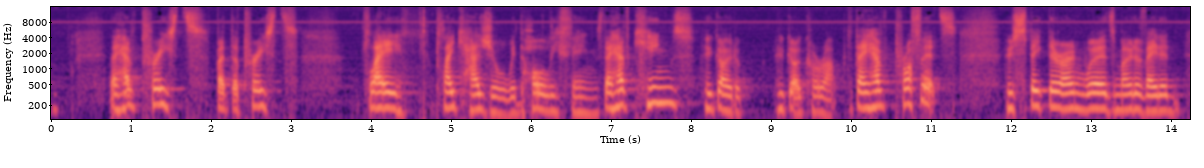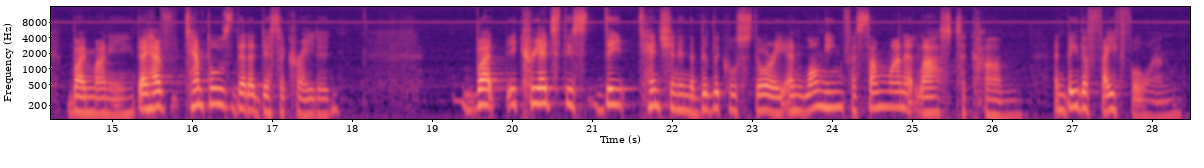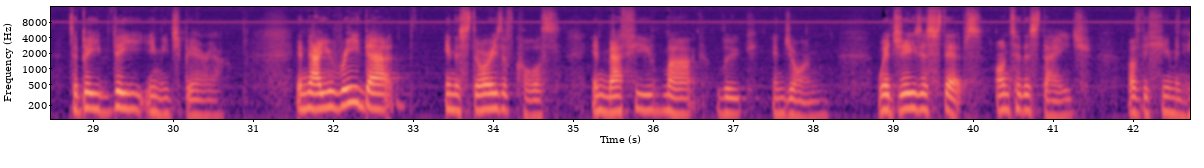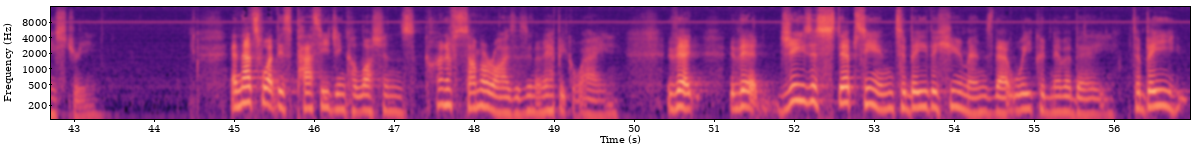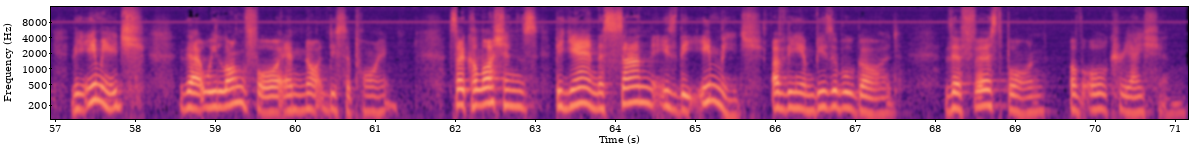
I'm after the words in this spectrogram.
They have priests, but the priests play play casual with holy things. They have kings who go, to, who go corrupt. They have prophets who speak their own words motivated by money. They have temples that are desecrated. But it creates this deep tension in the biblical story and longing for someone at last to come and be the faithful one, to be the image bearer. And now you read that in the stories, of course, in Matthew, Mark, Luke, and John, where Jesus steps onto the stage of the human history. And that's what this passage in Colossians kind of summarizes in an epic way. That, that Jesus steps in to be the humans that we could never be, to be the image that we long for and not disappoint. So Colossians began the Son is the image of the invisible God, the firstborn of all creation.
